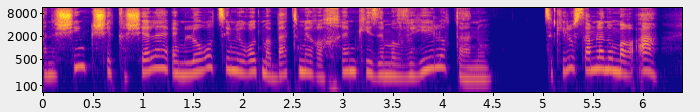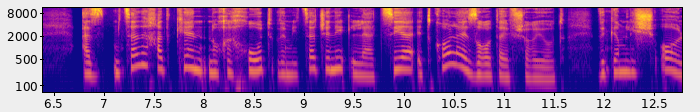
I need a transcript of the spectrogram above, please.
אנשים כשקשה להם, הם לא רוצים לראות מבט מרחם כי זה מבהיל אותנו. זה כאילו שם לנו מראה. אז מצד אחד כן נוכחות, ומצד שני להציע את כל העזרות האפשריות, וגם לשאול,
